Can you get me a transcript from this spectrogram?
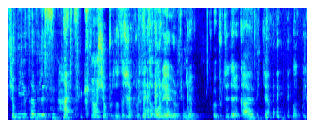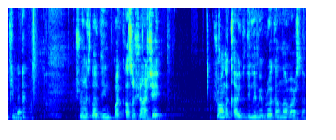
Şimdi yutabilirsin artık. Şu an şapırdata şapırdata oraya yiyorum. Şimdi höpürteterek kahvemi içeceğim. Bak içim. Şu ana kadar din... Bak aslında şu an şey... Şu anda kaydı dinlemeyi bırakanlar varsa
